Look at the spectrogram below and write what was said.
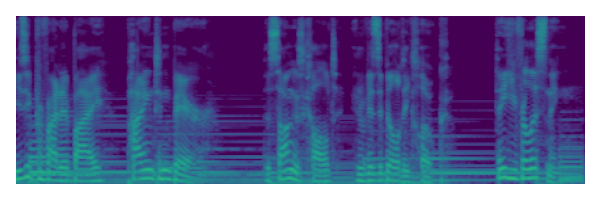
Music provided by Poddington Bear. The song is called Invisibility Cloak. Thank you for listening.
